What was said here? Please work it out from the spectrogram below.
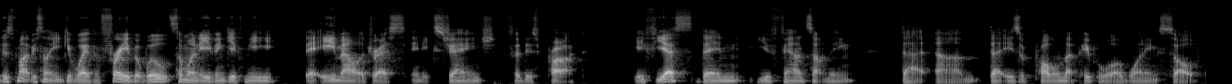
this might be something you give away for free, but will someone even give me their email address in exchange for this product? If yes, then you've found something that um, that is a problem that people are wanting solved.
